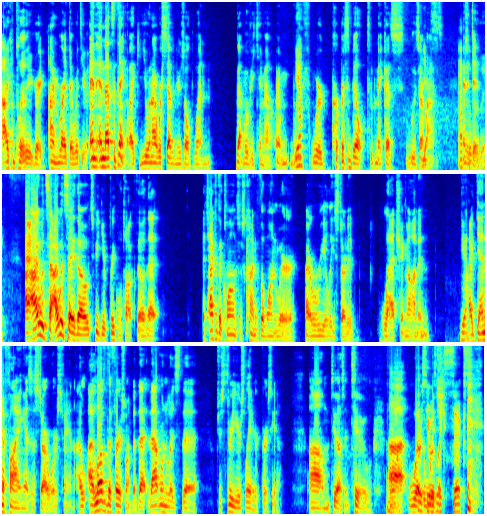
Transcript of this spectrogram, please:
I completely agree. I'm right there with you. And and that's the thing. Like you and I were seven years old when that movie came out, and we've, Yeah. we're purpose built to make us lose our Yes, minds. And it did. Absolutely. I, I would say. I would say though. Speaking of prequel talk, though, that Attack of the Clones was kind of the one where I really started latching on and Yeah. identifying as a Star Wars fan. I, I loved the first one, but that that one was the just three years later, Persia, um, 2002. Uh, wh- Percy was like six.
